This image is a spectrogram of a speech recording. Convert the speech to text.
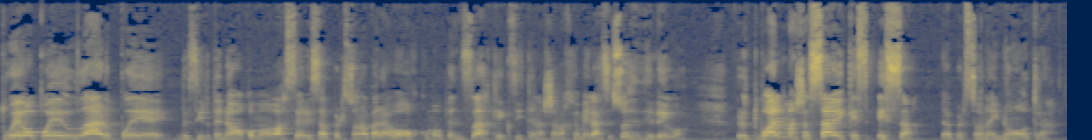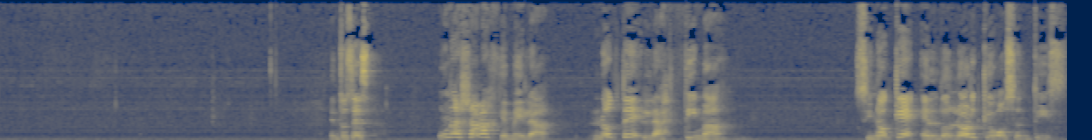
Tu ego puede dudar, puede decirte, no, ¿cómo va a ser esa persona para vos? ¿Cómo pensás que existen las llamas gemelas? Eso es desde el ego. Pero tu alma ya sabe que es esa la persona y no otra. Entonces, una llama gemela no te lastima sino que el dolor que vos sentís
